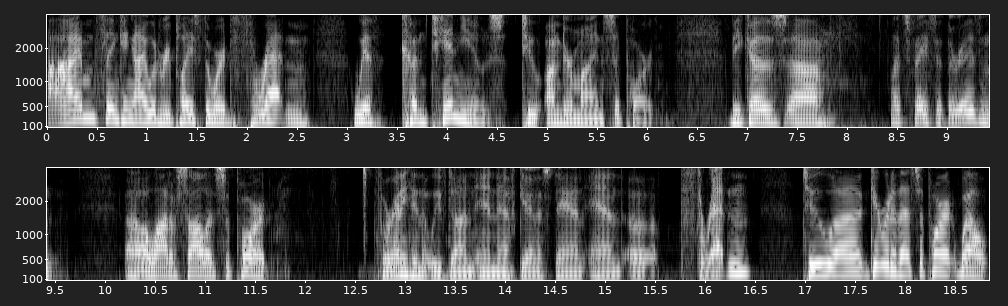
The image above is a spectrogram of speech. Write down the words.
I'm thinking I would replace the word threaten with continues to undermine support. Because, uh, let's face it, there isn't uh, a lot of solid support for anything that we've done in Afghanistan and uh, threaten to uh, get rid of that support. Well,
